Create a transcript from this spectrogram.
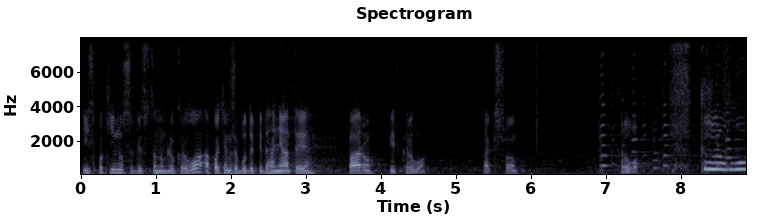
І спокійно собі встановлю крило, а потім вже буду підганяти фару під крило. Так що. Крило. Крило!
